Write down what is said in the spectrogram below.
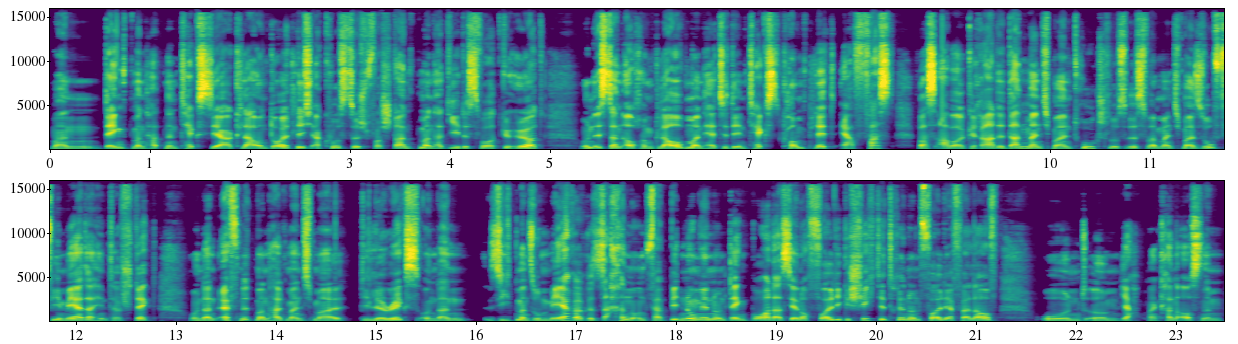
man denkt, man hat einen Text ja klar und deutlich, akustisch verstanden, man hat jedes Wort gehört und ist dann auch im Glauben, man hätte den Text komplett erfasst, was aber gerade dann manchmal ein Trugschluss ist, weil manchmal so viel mehr dahinter steckt und dann öffnet man halt manchmal die Lyrics und dann sieht man so mehrere Sachen und Verbindungen und denkt, boah, da ist ja noch voll die Geschichte drin und voll der Verlauf. Und ähm, ja, man kann aus einem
